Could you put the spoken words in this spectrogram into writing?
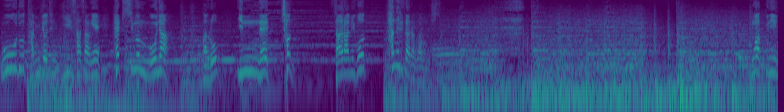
모두 담겨진 이 사상의 핵심은 뭐냐? 바로 인내천. 사람이 곧 하늘이다라고 하는 것이죠. 동학군이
